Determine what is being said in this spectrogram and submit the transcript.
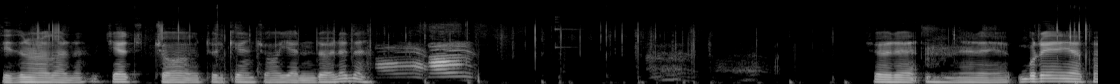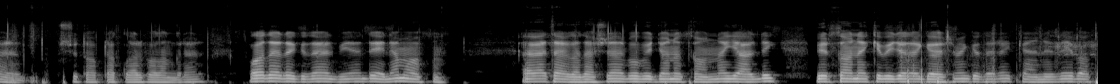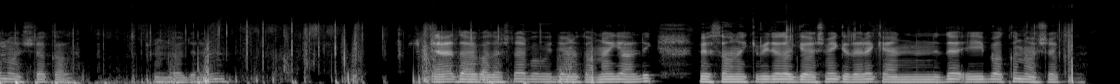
Sizin oralarda. Türkiye'nin çoğu yerinde öyle de. Şöyle nereye? Buraya yaparız. Şu toprakları falan kırar. O kadar da güzel bir yer değil ama olsun. Evet arkadaşlar bu videonun sonuna geldik. Bir sonraki videoda görüşmek üzere. Kendinize iyi bakın. Hoşça kalın. Şunu da öldürelim. Evet arkadaşlar bu videonun sonuna geldik. Bir sonraki videoda görüşmek üzere. Kendinize iyi bakın. Hoşça kalın.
